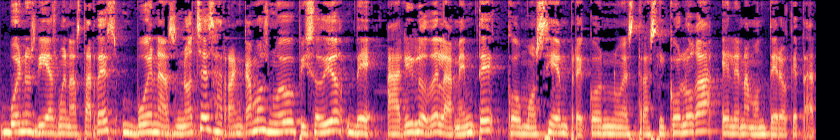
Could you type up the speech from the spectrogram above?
Buenos días, buenas tardes, buenas noches. Arrancamos nuevo episodio de Al hilo de la mente, como siempre, con nuestra psicóloga Elena Montero. ¿Qué tal?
